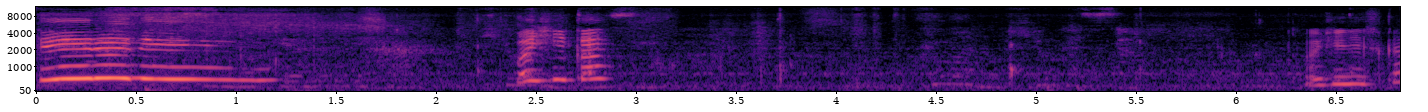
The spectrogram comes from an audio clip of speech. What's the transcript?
いるね。おいしいかいおいしいですか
